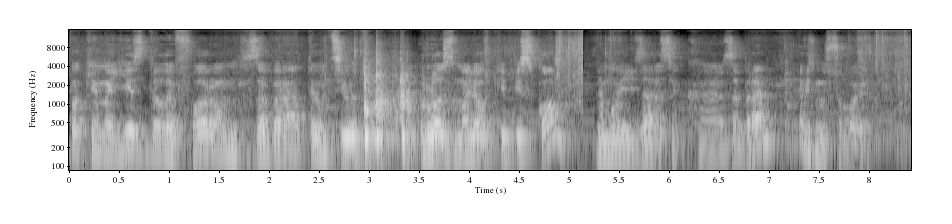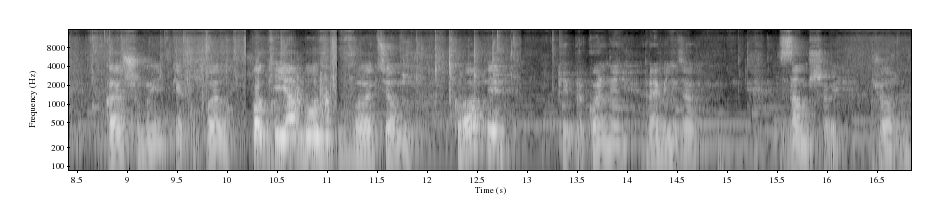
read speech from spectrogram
Поки ми їздили форум забирати оці розмальовки піском, де ми її зараз як е, заберемо, я візьму з собою. Покажу, що ми її таке купили. Поки я був в цьому кропі, такий прикольний ремінь взяв замшевий, чорний.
